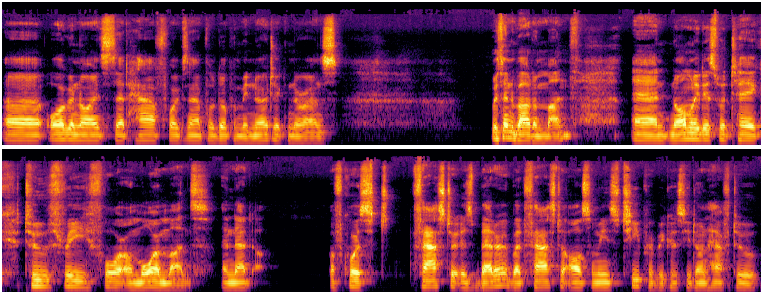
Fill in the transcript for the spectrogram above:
uh, organoids that have, for example, dopaminergic neurons within about a month. And normally this would take two, three, four, or more months. And that, of course, faster is better, but faster also means cheaper because you don't have to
